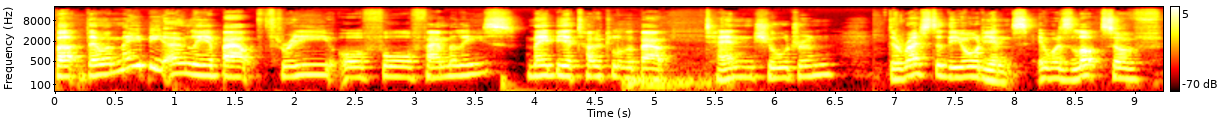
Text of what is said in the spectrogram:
but there were maybe only about three or four families, maybe a total of about 10 children. The rest of the audience, it was lots of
